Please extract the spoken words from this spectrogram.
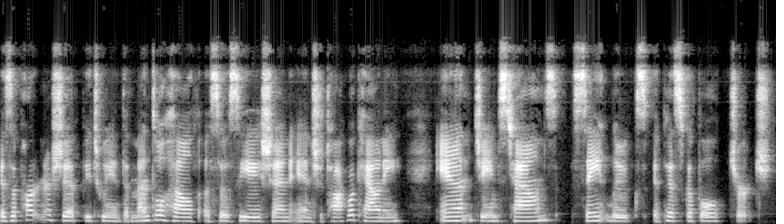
is a partnership between the Mental Health Association in Chautauqua County and Jamestown's St. Luke's Episcopal Church.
